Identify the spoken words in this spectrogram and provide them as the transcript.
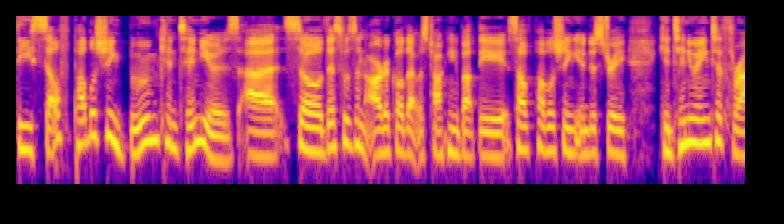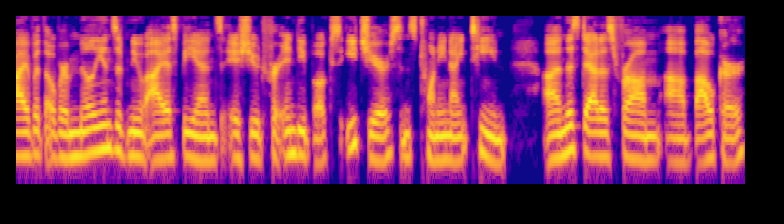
the self publishing boom continues. Uh, so, this was an article that was talking about the self publishing industry continuing to thrive with over millions of new ISBNs issued for indie books each year since 2019. Uh, and this data is from uh, Bowker.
